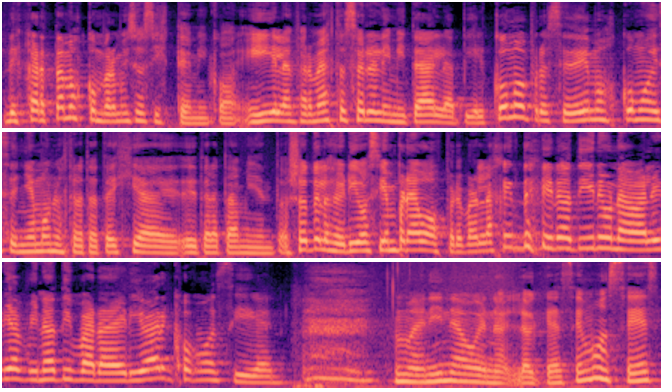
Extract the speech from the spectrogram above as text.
Descartamos compromiso sistémico y la enfermedad está solo limitada a la piel. ¿Cómo procedemos? ¿Cómo diseñamos nuestra estrategia de, tratamiento? Yo te los derivo siempre a vos, pero para la gente que no tiene una Valeria Pinotti para derivar, ¿cómo siguen? Marina, bueno, lo que hacemos es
